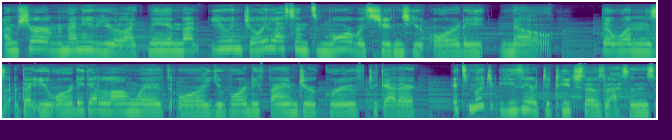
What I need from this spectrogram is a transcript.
I'm sure many of you are like me in that you enjoy lessons more with students you already know. The ones that you already get along with or you've already found your groove together. It's much easier to teach those lessons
